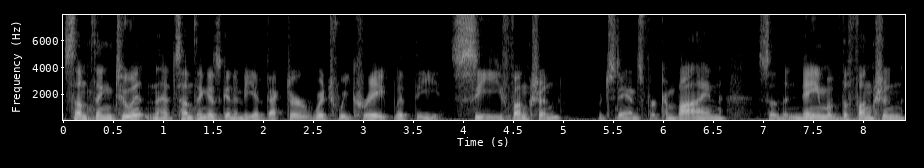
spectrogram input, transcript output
something to it, and that something is going to be a vector, which we create with the C function, which stands for combine. So the name of the function,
